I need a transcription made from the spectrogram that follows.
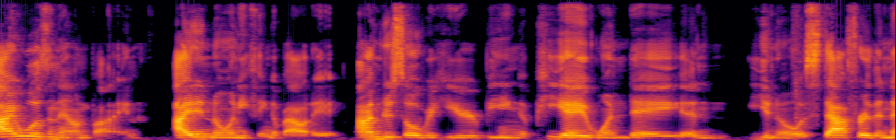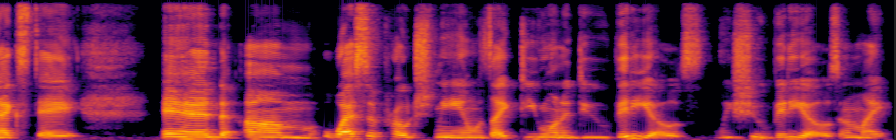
I wasn't on Vine. I didn't know anything about it. I'm just over here being a PA one day and you know a staffer the next day. And um, Wes approached me and was like, "Do you want to do videos? We shoot videos." And I'm like,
